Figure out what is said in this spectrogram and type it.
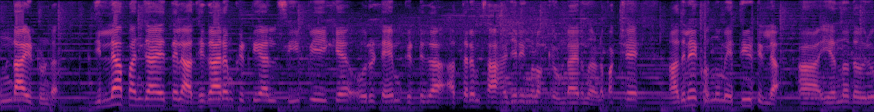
ഉണ്ടായിട്ടുണ്ട്. ജില്ലാ പഞ്ചായത്തിൽ അധികാരം കിട്ടിയാൽ സി പി ഐക്ക് ഒരു ടേം കിട്ടുക അത്തരം സാഹചര്യങ്ങളൊക്കെ ഉണ്ടായിരുന്നതാണ്. പക്ഷേ അതിലേക്കൊന്നും എത്തിയിട്ടില്ല എന്നത് ഒരു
